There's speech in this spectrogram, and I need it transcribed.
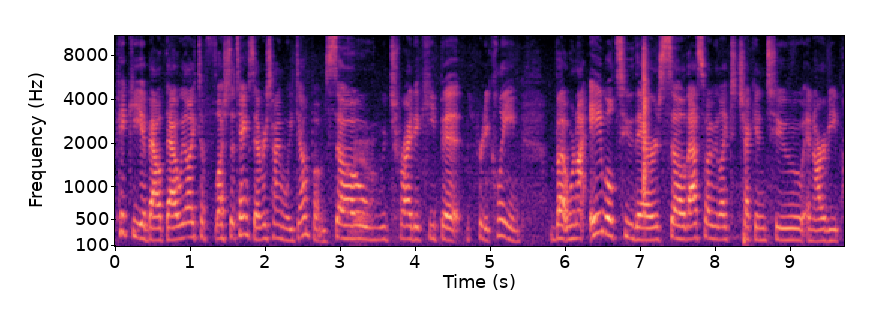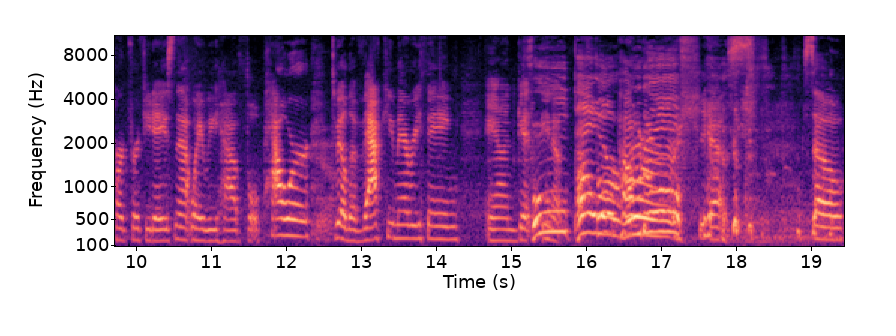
picky about that. We like to flush the tanks every time we dump them, so Yeah. we try to keep it pretty clean. But we're not able to there, so that's why we like to check into an RV park for a few days, and that way we have full power Yeah. to be able to vacuum everything and get Full you know power, full power. Rudolph! Yes. so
